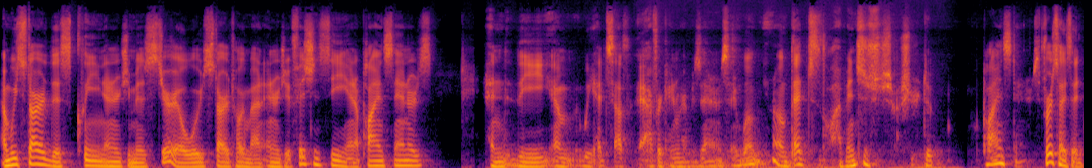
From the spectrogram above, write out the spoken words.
And we started this clean energy ministerial where we started talking about energy efficiency and appliance standards. And the um, we had South African representatives say, well, you know, that's a lot of infrastructure to appliance standards. First, I said,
